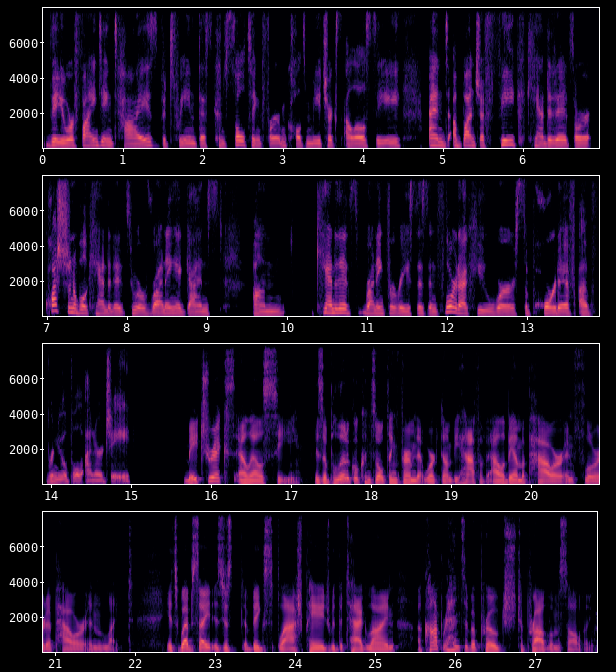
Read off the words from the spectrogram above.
They were finding ties between this consulting firm called Matrix LLC and a bunch of fake candidates or questionable candidates who were running against um, candidates running for races in Florida who were supportive of renewable energy. Matrix LLC is a political consulting firm that worked on behalf of Alabama Power and Florida Power and Light. Its website is just a big splash page with the tagline, A Comprehensive Approach to Problem Solving.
